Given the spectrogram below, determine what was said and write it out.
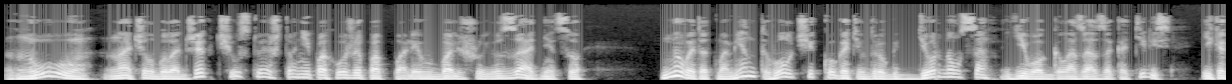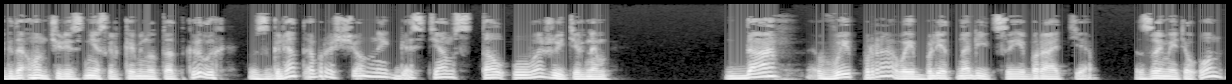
«Ну...» — начал было Джек, чувствуя, что они, похоже, попали в большую задницу. Но в этот момент волчий коготь вдруг дернулся, его глаза закатились, и когда он через несколько минут открыл их, взгляд, обращенный к гостям, стал уважительным. «Да, вы правы, бледнолицые братья», — заметил он,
